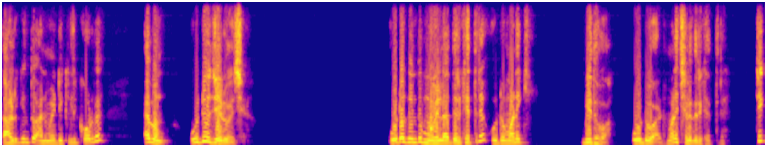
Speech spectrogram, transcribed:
তাহলে কিন্তু আনম্যারিডে ক্লিক করবে এবং উইডো যে রয়েছে উইডো কিন্তু মহিলাদের ক্ষেত্রে উইডো মানে কি? বিধবা উইডওয়ার্ড মানে ছেলেদের ক্ষেত্রে, ঠিক?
